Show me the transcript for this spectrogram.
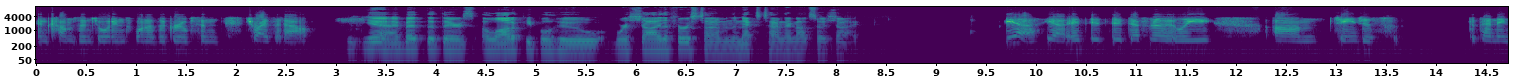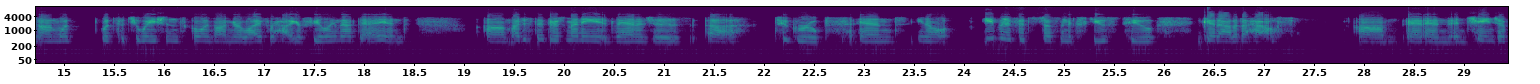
and comes and joins one of the groups and tries it out. Yeah, I bet that there's a lot of people who were shy the first time, and the next time they're not so shy. Yeah, yeah, it it, it definitely um, changes depending on what what situation's going on in your life or how you're feeling that day. And um, I just think there's many advantages uh, to groups, and you know, even if it's just an excuse to get out of the house. Um, and, and, and change up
